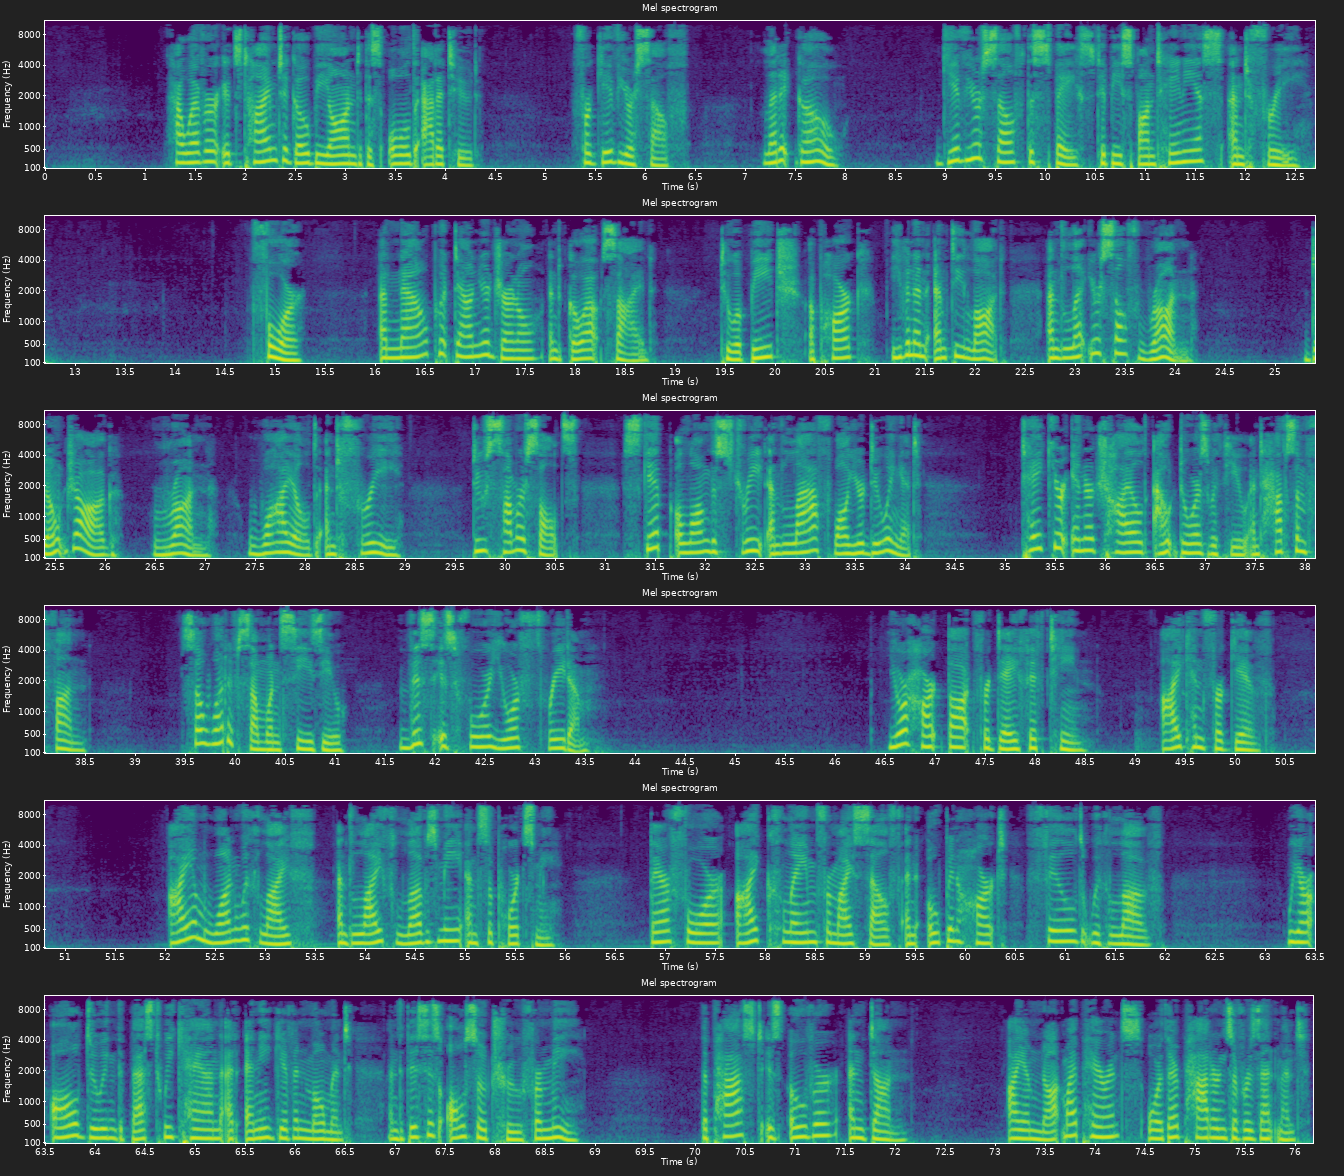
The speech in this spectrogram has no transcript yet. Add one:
However, it's time to go beyond this old attitude. Forgive yourself. Let it go. Give yourself the space to be spontaneous and free. 4. And now put down your journal and go outside to a beach, a park, even an empty lot, and let yourself run. Don't jog, run, wild and free. Do somersaults, skip along the street and laugh while you're doing it. Take your inner child outdoors with you and have some fun. So what if someone sees you? This is for your freedom. Your heart thought for day 15. I can forgive. I am one with life, and life loves me and supports me. Therefore, I claim for myself an open heart filled with love. We are all doing the best we can at any given moment, and this is also true for me. The past is over and done. I am not my parents or their patterns of resentment.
